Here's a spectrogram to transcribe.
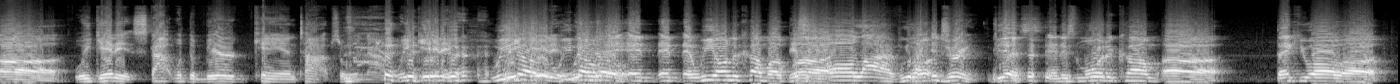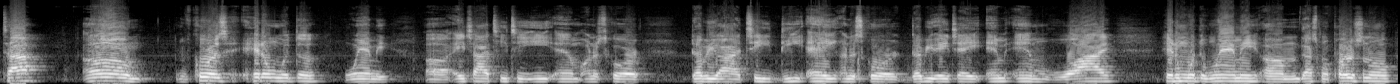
Uh, We get it. Stop with the beer can tops or whatnot. We get it. we, know, get it. we know, And, and and we on the come up. this uh, is all live. We like to drink. yes, and it's more to come. Uh, thank you all, uh, Ty. Um, of course, hit them with the whammy. Uh, H I T T E M underscore W I T D A underscore W H A M M Y. Hit them with the whammy. Um, that's my personal.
